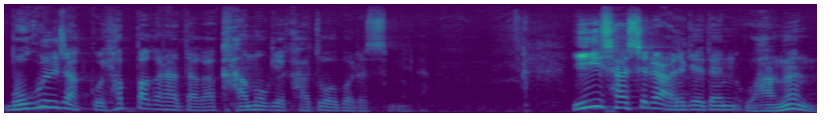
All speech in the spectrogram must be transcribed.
목을 잡고 협박을 하다가 감옥에 가두어 버렸습니다. 이 사실을 알게 된 왕은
